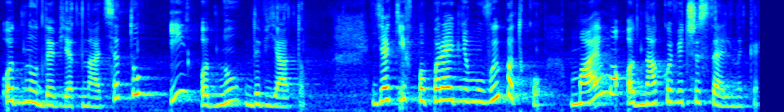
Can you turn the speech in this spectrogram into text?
1 дев'ятнадцяту і 1 дев'яту. Як і в попередньому випадку, маємо однакові чисельники,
